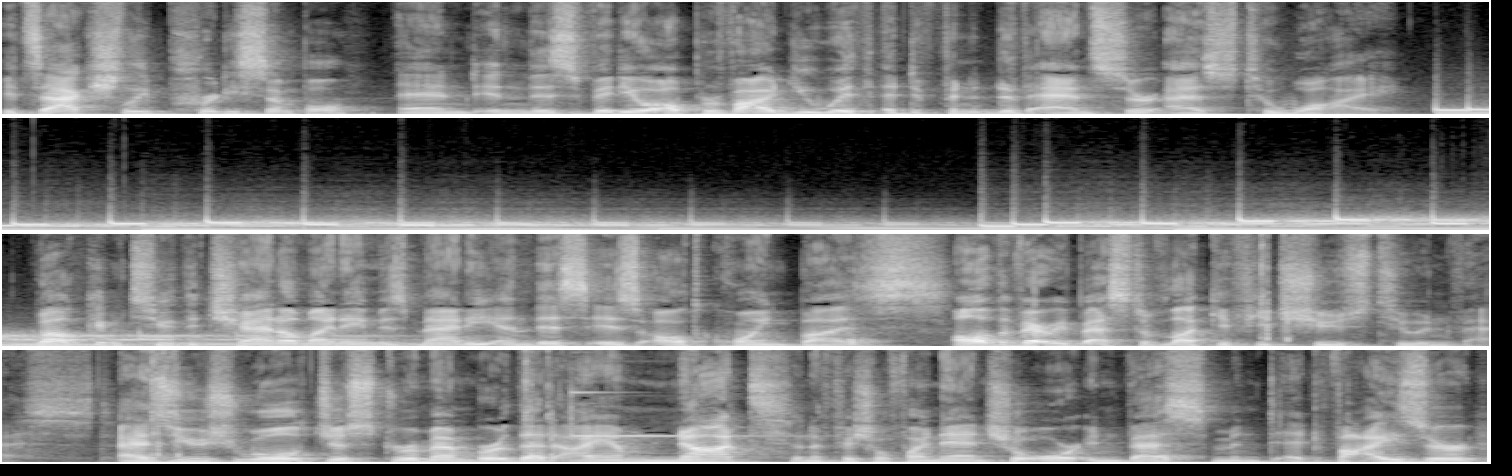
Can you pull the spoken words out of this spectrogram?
It's actually pretty simple, and in this video, I'll provide you with a definitive answer as to why. Welcome to the channel. My name is Maddie, and this is Altcoin Buzz. All the very best of luck if you choose to invest. As usual, just remember that I am not an official financial or investment advisor,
